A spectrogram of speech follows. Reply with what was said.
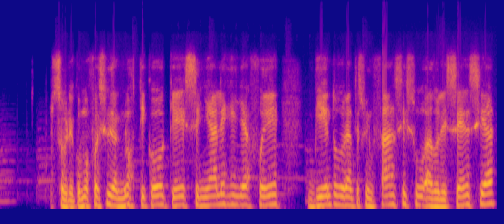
sobre cómo fue su diagnóstico, qué señales ella fue viendo durante su infancia y su adolescencia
